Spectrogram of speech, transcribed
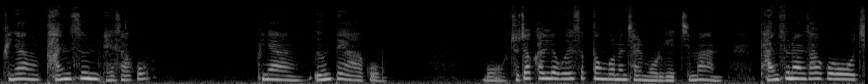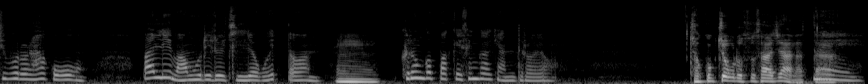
그냥 단순 배사고 그냥 은폐하고 뭐 조작하려고 했었던 거는 잘 모르겠지만 단순한 사고로 치부를 하고 빨리 마무리를 지려고 했던 음. 그런 것밖에 생각이 안 들어요. 적극적으로 수사하지 않았다. 네.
